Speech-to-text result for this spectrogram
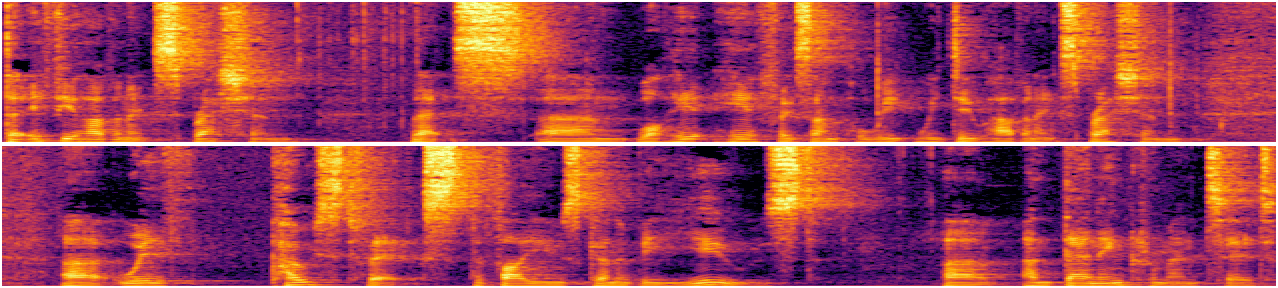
that if you have an expression, let's, um, well, here, here, for example, we, we do have an expression. Uh, with postfix, the value is going to be used uh, and then incremented.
